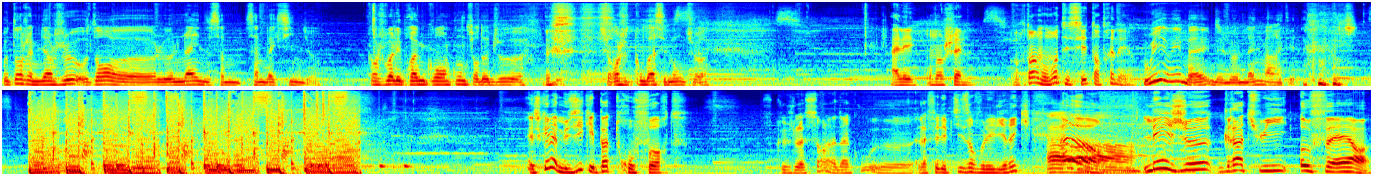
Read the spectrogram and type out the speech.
Autant j'aime bien le jeu, autant euh, le online ça me, ça me vaccine, tu vois. Quand je vois les problèmes qu'on rencontre sur d'autres jeux, euh, sur un jeu de combat c'est non, tu vois. Allez, on enchaîne. Pourtant, à un moment, t'essayais de t'entraîner. hein. Oui, oui, bah oui, mais le online m'a arrêté. Est-ce que la musique est pas trop forte? Que je la sens là d'un coup, euh, elle a fait des petits envolées lyriques. Ah. Les jeux gratuits offerts,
